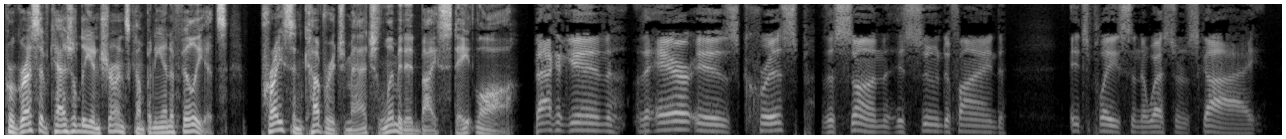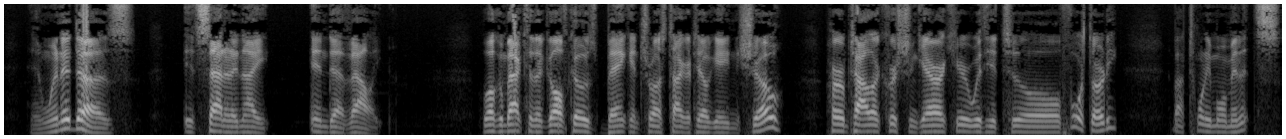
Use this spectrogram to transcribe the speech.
Progressive Casualty Insurance Company and Affiliates. Price and coverage match limited by state law. Back again. The air is crisp. The sun is soon to find its place in the western sky. And when it does, it's Saturday night in Death Valley. Welcome back to the Gulf Coast Bank and Trust Tiger Tailgating Show. Herb Tyler, Christian Garrick here with you till 4:30, about 20 more minutes.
